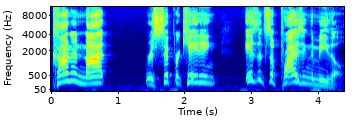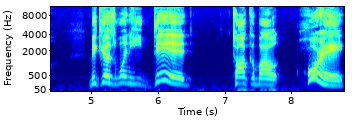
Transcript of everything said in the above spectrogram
Conor not reciprocating isn't surprising to me, though, because when he did talk about Jorge,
